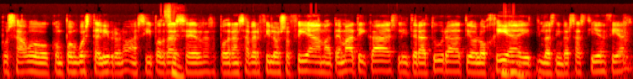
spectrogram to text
pues hago, compongo este libro, ¿no? Así podrá ser, podrán saber filosofía, matemáticas, literatura, teología y las diversas ciencias.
